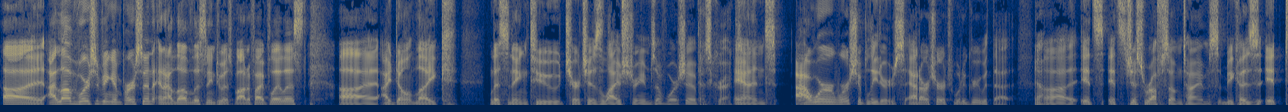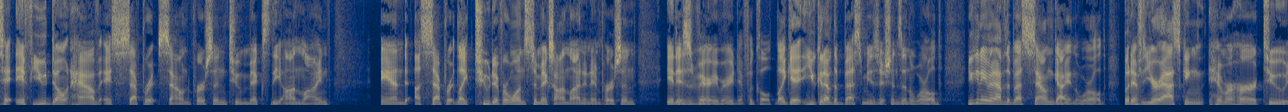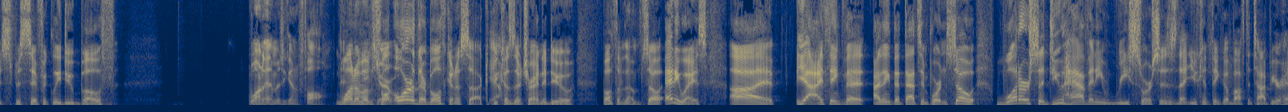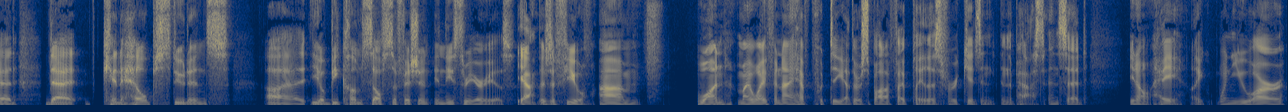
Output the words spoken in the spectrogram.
uh, I love worshiping in person, and I love listening to a Spotify playlist. Uh, I don't like listening to churches live streams of worship. That's correct. And our worship leaders at our church would agree with that. Yeah. Uh, it's it's just rough sometimes because it t- if you don't have a separate sound person to mix the online and a separate like two different ones to mix online and in person, it is very very difficult. Like it, you could have the best musicians in the world, you can even have the best sound guy in the world, but if you're asking him or her to specifically do both one of them is going to fall. One of them's fall, or they're both going to suck yeah. because they're trying to do both of them. So, anyways, uh, yeah, I think that I think that that's important. So, what are so? Do you have any resources that you can think of off the top of your head that can help students? Uh, you know, become self sufficient in these three areas. Yeah, there's a few. Um, one, my wife and I have put together a Spotify playlist for kids in, in the past and said, you know, hey, like when you are,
